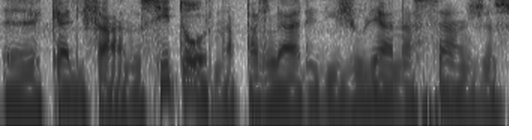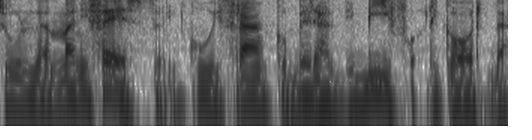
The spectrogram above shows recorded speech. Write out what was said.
eh, Califano. Si torna a parlare di Julian Assange sul manifesto in cui Franco Berardi Bifo ricorda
